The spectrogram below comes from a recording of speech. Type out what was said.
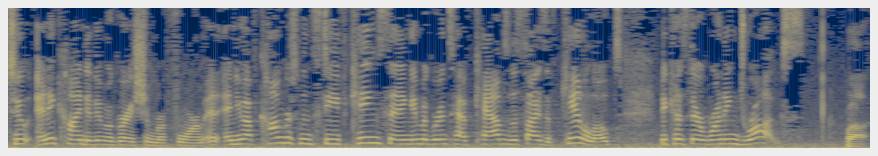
to any kind of immigration reform. And, and you have Congressman Steve King saying immigrants have calves the size of cantaloupes because they're running drugs. Well,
